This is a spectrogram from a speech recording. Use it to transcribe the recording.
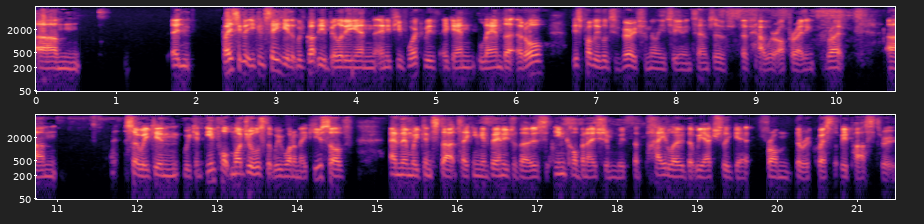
Um, and basically, you can see here that we've got the ability, and, and if you've worked with again Lambda at all, this probably looks very familiar to you in terms of, of how we're operating, right? Um, so we can we can import modules that we want to make use of, and then we can start taking advantage of those in combination with the payload that we actually get from the request that we pass through.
